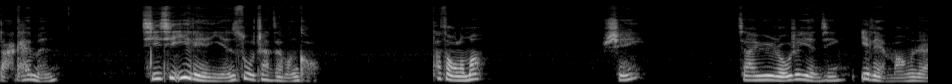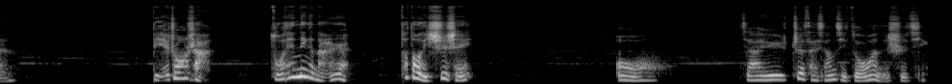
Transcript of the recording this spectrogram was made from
打开门，琪琪一脸严肃站在门口。他走了吗？谁？佳瑜揉着眼睛，一脸茫然。别装傻，昨天那个男人，他到底是谁？哦，佳瑜这才想起昨晚的事情，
